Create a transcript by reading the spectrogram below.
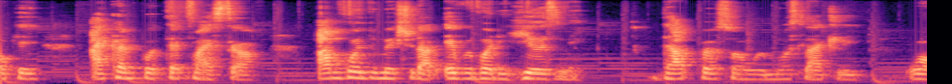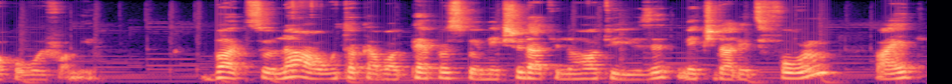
okay? I can protect myself. I'm going to make sure that everybody hears me. That person will most likely walk away from you but so now we talk about pepper spray. Make sure that you know how to use it. Make sure that it's full right?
